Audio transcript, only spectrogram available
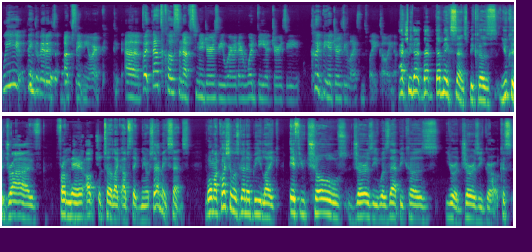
We think of it as upstate New York, uh, but that's close enough to New Jersey where there would be a Jersey could be a Jersey license plate going up. Actually, that that that makes sense because you could drive from there up to, to like upstate New York, so that makes sense. Well, my question was going to be like, if you chose Jersey, was that because you're a Jersey girl? Because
